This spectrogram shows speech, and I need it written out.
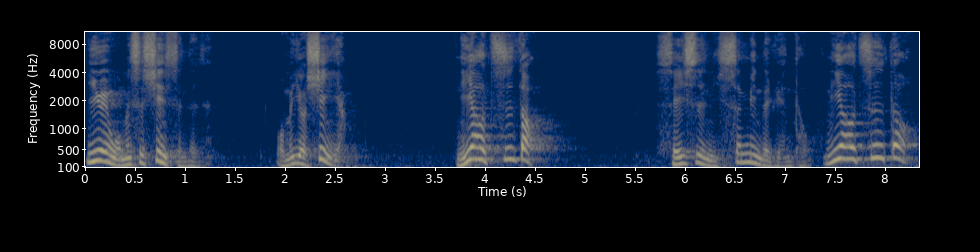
因为我们是信神的人，我们有信仰。你要知道谁是你生命的源头，你要知道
